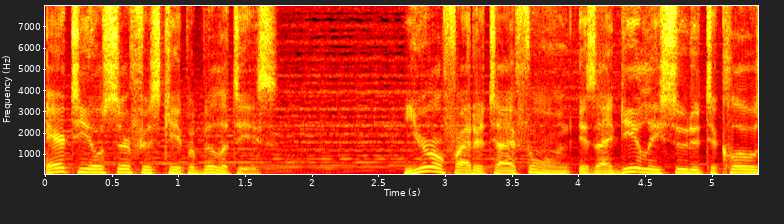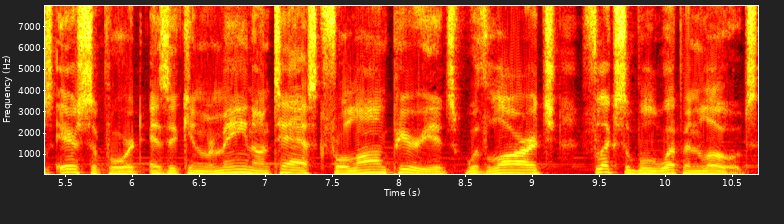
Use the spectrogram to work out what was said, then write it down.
Air-to surface capabilities Eurofighter Typhoon is ideally suited to close air support as it can remain on task for long periods with large, flexible weapon loads,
